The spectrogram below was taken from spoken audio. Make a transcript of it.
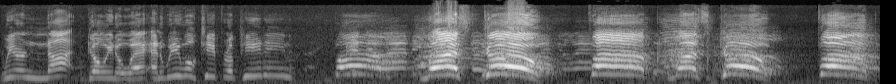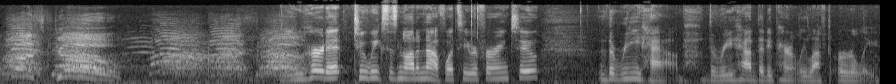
We are not going away, and we will keep repeating Bob must go! Bob must go! Bob must go! You heard it. Two weeks is not enough. What's he referring to? The rehab. The rehab that he apparently left early.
